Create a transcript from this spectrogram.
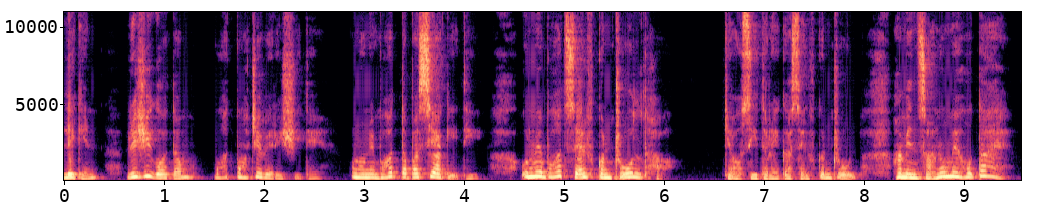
लेकिन ऋषि गौतम बहुत पहुँचे हुए ऋषि थे। उन्होंने बहुत तपस्या की थी। उनमें बहुत सेल्फ कंट्रोल था। क्या उसी तरह का सेल्फ कंट्रोल हम इंसानों में होता है?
